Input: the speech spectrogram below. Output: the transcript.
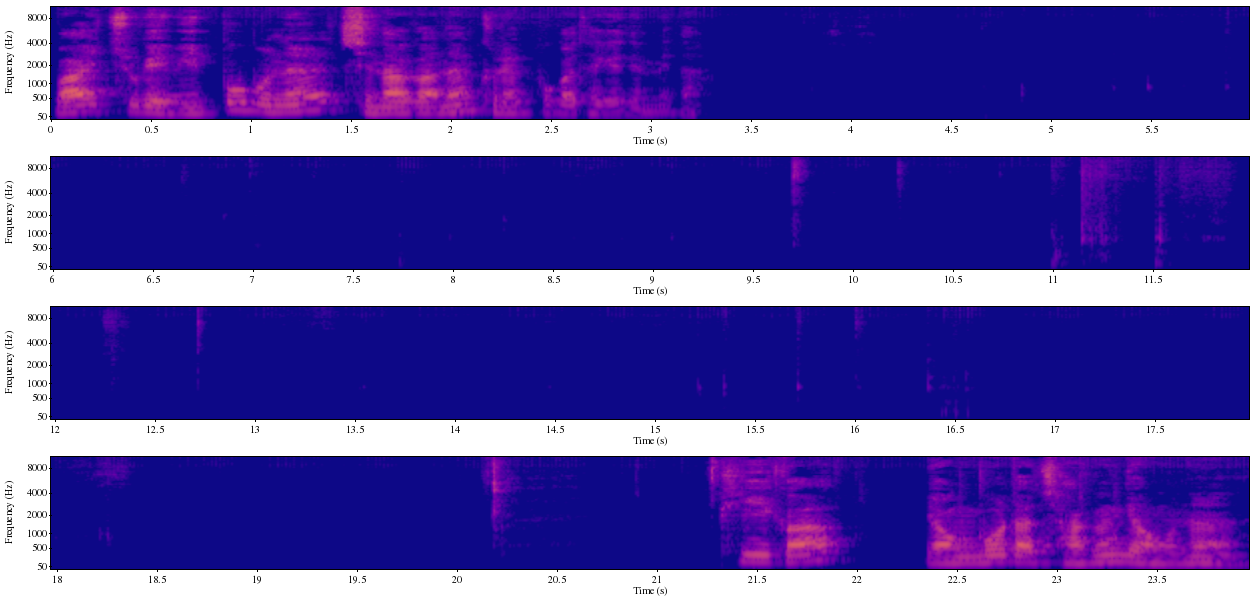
Y축의 윗부분을 지나가는 그래프가 되게 됩니다. P가 0보다 작은 경우는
